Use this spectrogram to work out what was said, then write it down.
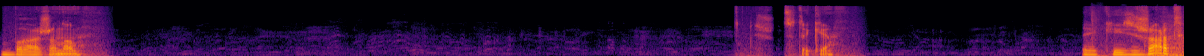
Бажано. Що це таке? Це якийсь жарт.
